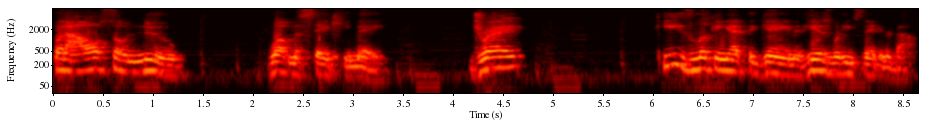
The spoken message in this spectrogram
but I also knew what mistake he made. Dre, he's looking at the game, and here's what he's thinking about.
